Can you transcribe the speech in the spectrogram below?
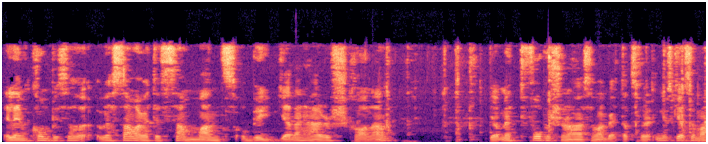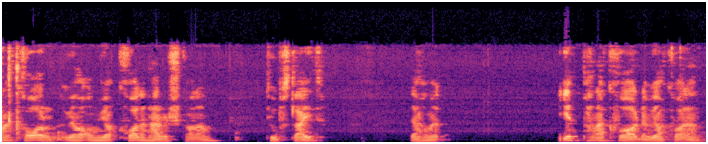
eller en kompis har, vi har samarbetat tillsammans och bygga den här rutschkanan. Ja, med två personer har jag samarbetat. För nu ska jag se om, kvar, om vi har kvar den här rutschkanan till slide. Där kommer... Jepp, han har kvar den, vi har kvar den.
